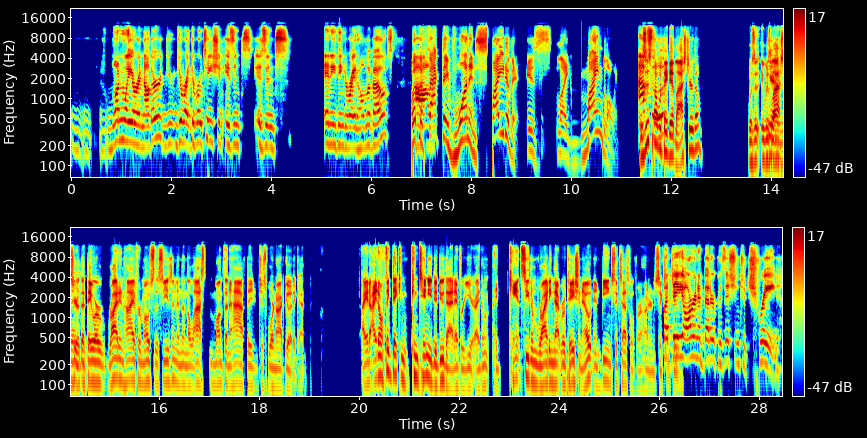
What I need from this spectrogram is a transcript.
one way or another you're, you're right the rotation isn't isn't anything to write home about. But the Um, fact they've won in spite of it is like mind blowing. Is this not what they did last year though? Was it? It was Yeah, last they- year that they were riding high for most of the season, and then the last month and a half they just were not good again. I, I don't think they can continue to do that every year. I don't. I can't see them riding that rotation out and being successful for 160. but they are in a better position to trade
